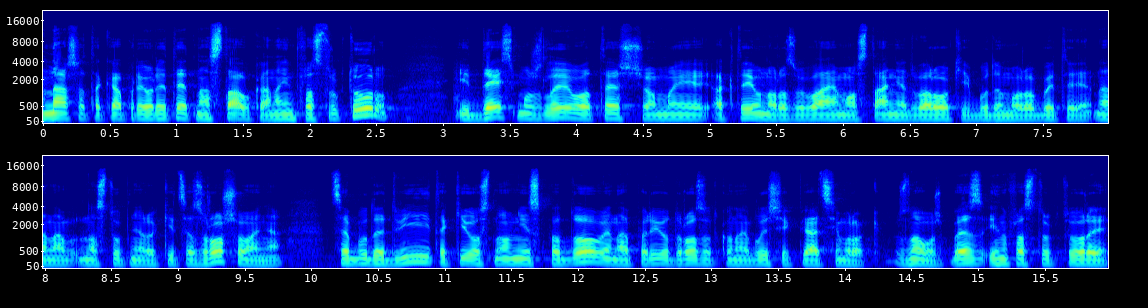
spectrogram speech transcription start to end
наша така пріоритетна ставка на інфраструктуру. І десь, можливо, те, що ми активно розвиваємо останні два роки і будемо робити на на- наступні роки, це зрошування. Це буде дві такі основні складові на період розвитку найближчих 5-7 років. Знову ж, без інфраструктури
